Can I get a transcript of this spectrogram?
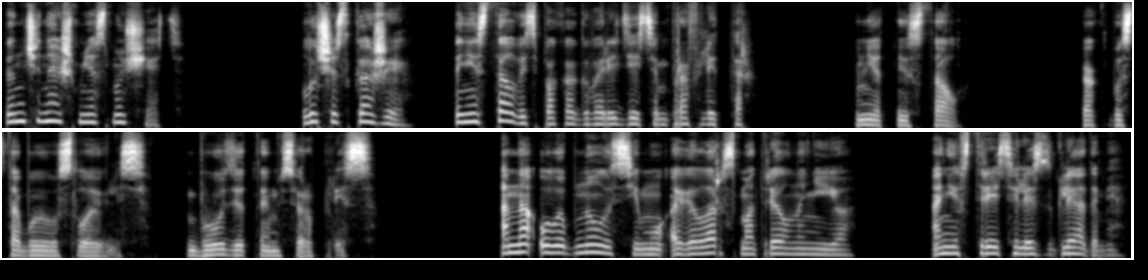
«Ты начинаешь меня смущать. Лучше скажи, ты не стал ведь пока говорить детям про флиттер?» «Нет, не стал. Как бы с тобой условились. Будет им сюрприз». Она улыбнулась ему, а Вилар смотрел на нее. Они встретились взглядами.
